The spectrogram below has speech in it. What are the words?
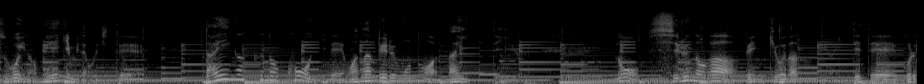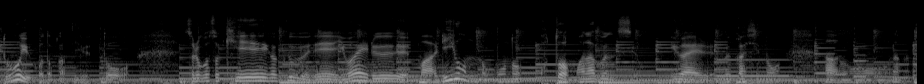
すごいな、名言みたいなこと言ってて、大学の講義で学べるものはないっていうのを知るのが勉強だって言っててこれどういうことかというとそれこそ経営学部でいわゆる、まあ、理論のものことを学ぶんですよ。いわゆる昔のあのなんか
